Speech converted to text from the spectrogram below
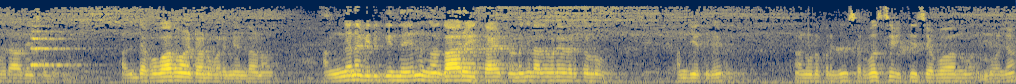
ഒരാദേശം വരണം അതിന്റെ അപവാദമായിട്ടാണ് പറയുന്നത് എന്താണ്? അങ്ങനെ വിധിക്കുന്നതിൽ നകാരം ഇത്തായിട്ടുണ്ടെങ്കിൽ അതവിടെ വരത്തുള്ളൂ. അന്ത്യത്തിന് ആണ് ഇവിടെ പറഞ്ഞത്. സർവസ്യ അപവാദം എന്ന് പറഞ്ഞാൽ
